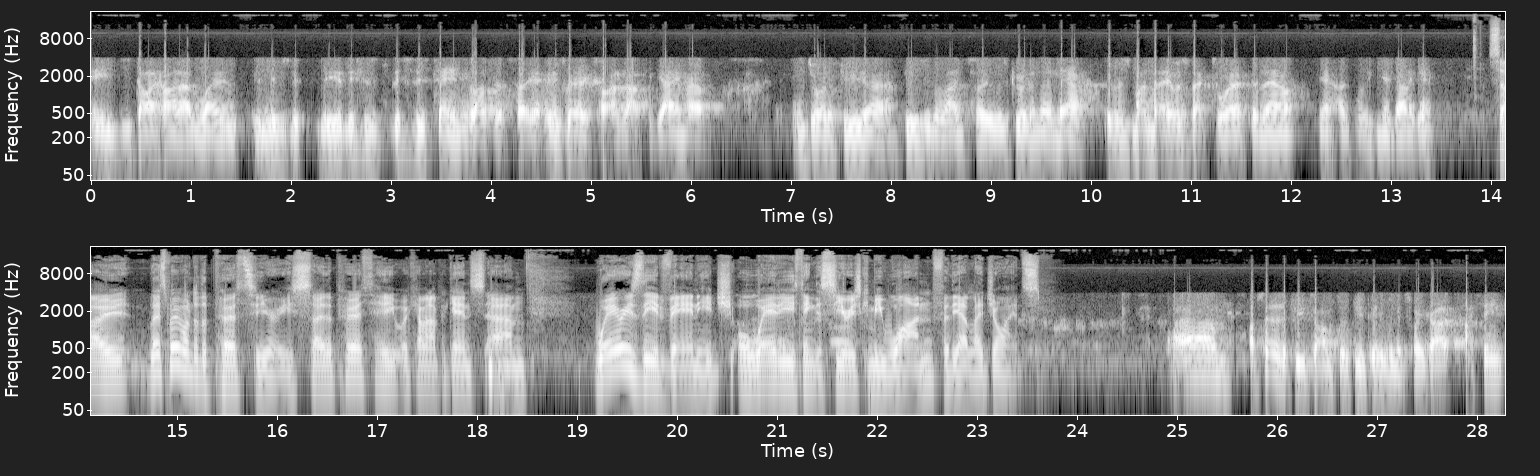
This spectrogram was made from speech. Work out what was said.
he's diehard Adelaide. He lives it. This is this is his team. He loves it. So yeah, he was very excited after the game. Um, enjoyed a few uh, beers with the lads, so it was good. And then now it was Monday, it was back to work, and now yeah, hopefully we can get done again. So let's move on to the Perth series. So the Perth Heat we're coming up against. Um, where is the advantage, or where do you think the series can be won for the Adelaide Giants? Um, I've said it a few times to a few people this week. I, I think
